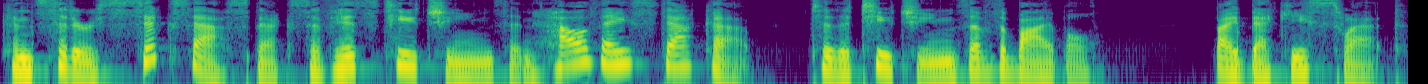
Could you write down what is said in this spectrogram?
Consider six aspects of his teachings and how they stack up to the teachings of the Bible. By Becky Sweat.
